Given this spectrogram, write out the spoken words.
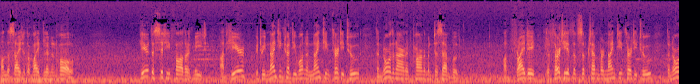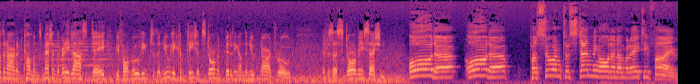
on the site of the White Linen Hall. Here the city fathers meet, and here, between 1921 and 1932, the Northern Ireland Parliament assembled. On Friday, the 30th of September 1932, the Northern Ireland Commons met on the very last day before moving to the newly completed Stormont building on the Newtownards Road. It was a stormy session. Order! Order! Pursuant to Standing Order number 85.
